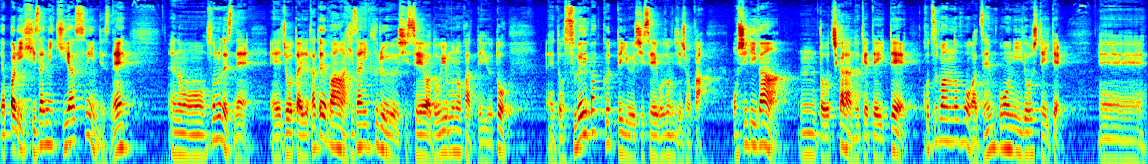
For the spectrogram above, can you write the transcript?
やっぱり膝に来やすいんですね。あの、そのですね、え状態で例えば膝に来る姿勢はどういうものかっていうと、えーとスウェイバックっていう姿勢ご存知でしょうか？お尻がうんと力抜けていて骨盤の方が前方に移動していて、え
